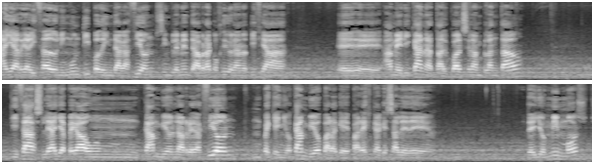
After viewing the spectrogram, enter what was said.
haya realizado ningún tipo de indagación, simplemente habrá cogido la noticia eh, americana tal cual se la han plantado. Quizás le haya pegado un cambio en la redacción, un pequeño cambio para que parezca que sale de, de ellos mismos.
